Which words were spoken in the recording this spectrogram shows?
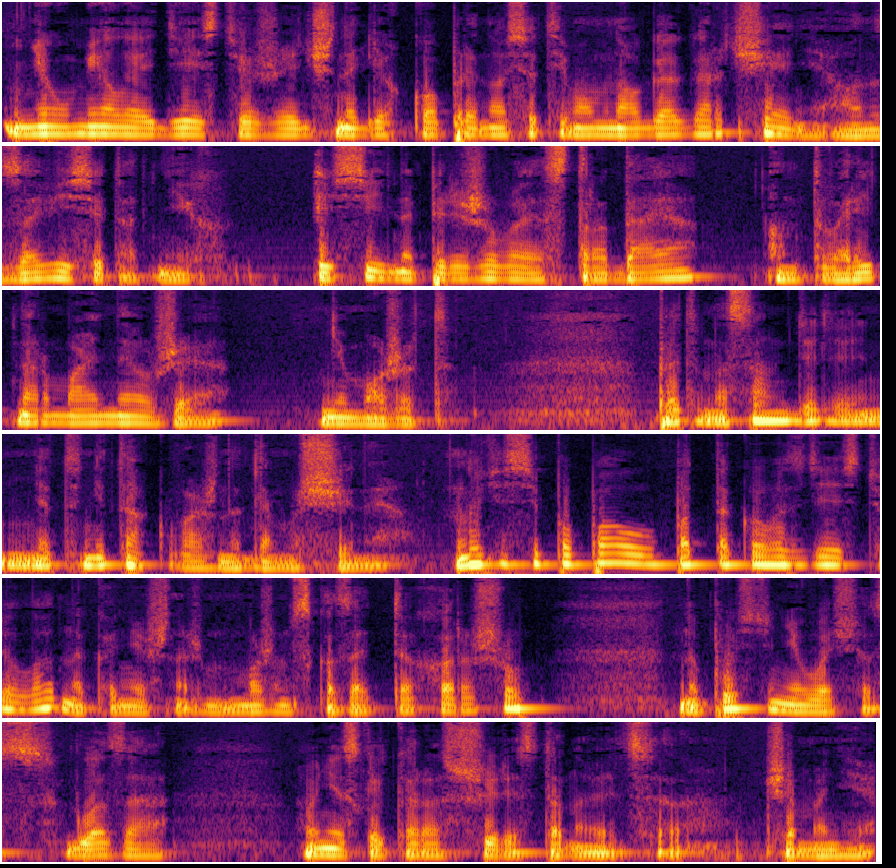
неумелые действия женщины легко приносят ему много огорчения, он зависит от них. И сильно переживая, страдая, он творить нормальное уже не может. Поэтому на самом деле это не так важно для мужчины. Но если попал под такое воздействие, ладно, конечно же, мы можем сказать, да хорошо, но пусть у него сейчас глаза в несколько раз шире становятся, чем они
